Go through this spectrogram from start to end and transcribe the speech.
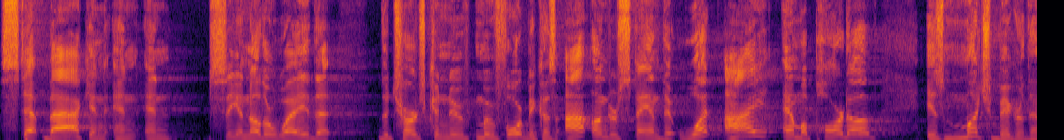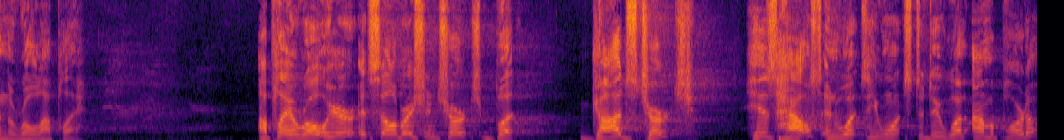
step back and, and, and see another way that the church can move, forward because I understand that what I am a part of is much bigger than the role I play. I play a role here at Celebration Church, but God's church, His house, and what He wants to do, what I'm a part of,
